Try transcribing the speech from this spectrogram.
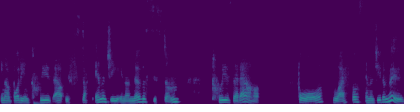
in our body and clears out this stuck energy in our nervous system, clears that out for life force energy to move.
